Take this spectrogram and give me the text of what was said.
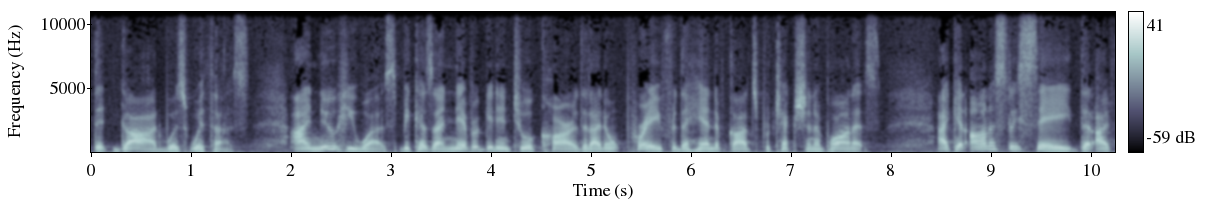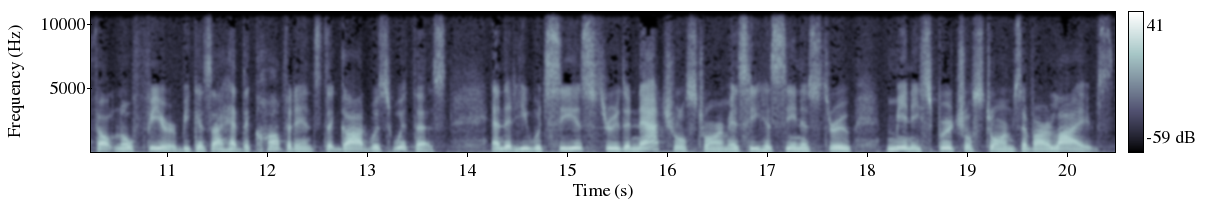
that God was with us. I knew He was because I never get into a car that I don't pray for the hand of God's protection upon us. I can honestly say that I felt no fear because I had the confidence that God was with us and that He would see us through the natural storm as He has seen us through many spiritual storms of our lives.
